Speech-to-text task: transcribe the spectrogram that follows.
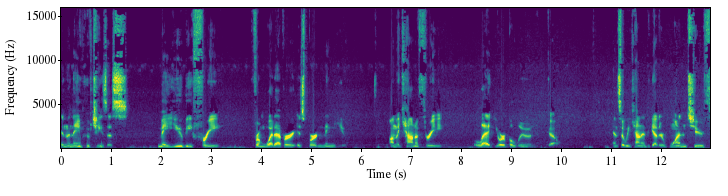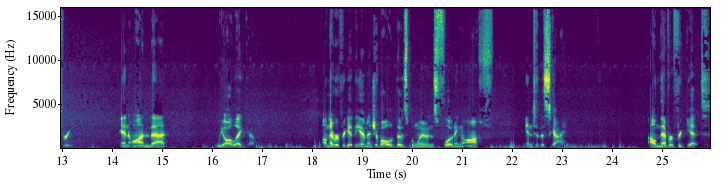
In the name of Jesus, may you be free from whatever is burdening you. On the count of three, let your balloon go. And so we counted together one, two, three. And on that, we all let go. I'll never forget the image of all of those balloons floating off into the sky. I'll never forget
